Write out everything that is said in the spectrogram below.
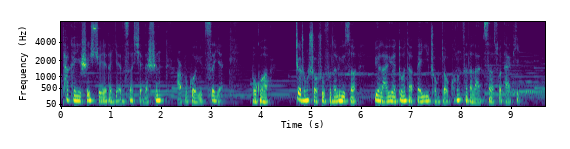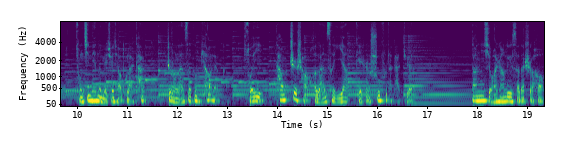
它可以使血液的颜色显得深而不过于刺眼。不过，这种手术服的绿色越来越多地被一种有光泽的蓝色所代替。从今天的美学角度来看，这种蓝色更漂亮，所以它们至少和蓝色一样给人舒服的感觉。当你喜欢上绿色的时候，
